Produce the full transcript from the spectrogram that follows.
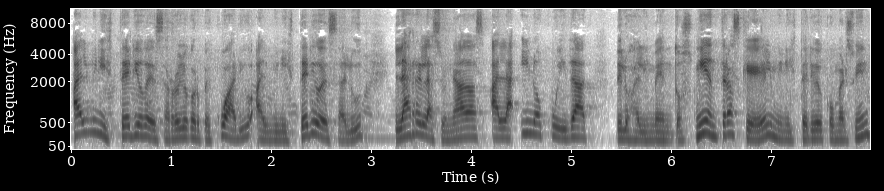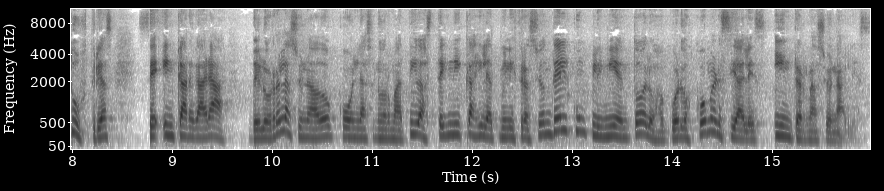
al Ministerio de Desarrollo Agropecuario, al Ministerio de Salud, las relacionadas a la inocuidad de los alimentos, mientras que el Ministerio de Comercio e Industrias se encargará de lo relacionado con las normativas técnicas y la administración del cumplimiento de los acuerdos comerciales internacionales.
